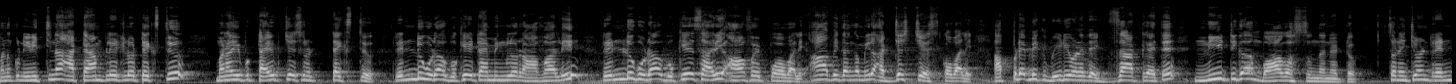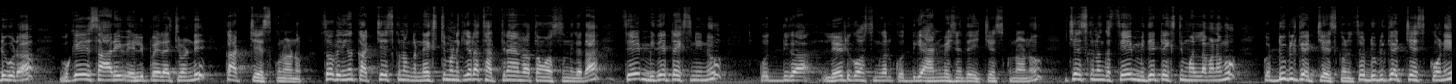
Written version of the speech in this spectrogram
మనకు నేను ఇచ్చిన ఆ ట్యాంప్లెట్లో టెక్స్ట్ మనం ఇప్పుడు టైప్ చేసుకున్న టెక్స్ట్ రెండు కూడా ఒకే టైమింగ్లో రావాలి. రెండు కూడా ఒకేసారి ఆఫ్ అయిపోవాలి. ఆ విధంగా మీరు అడ్జస్ట్ చేసుకోవాలి. అప్పుడే మీకు వీడియో అనేది ఎగ్జాక్ట్గా అయితే నీట్గా బాగా వస్తుంది అన్నట్టు. సో నేను చూడండి రెండు కూడా ఒకేసారి వెళ్ళిపోయేలా చూడండి కట్ చేసుకున్నాను. సో విధంగా కట్ చేసుకున్నాక నెక్స్ట్ మనకి ఇక్కడ సత్యనారాయణ వ్రతం వస్తుంది కదా. సేమ్ ఇదే టెక్స్ట్ నేను కొద్దిగా లేట్గా వస్తుంది కానీ కొద్దిగా యానిమేషన్ అయితే ఇచ్చేసుకున్నాను. ఇచ్చేసుకున్నాక సేమ్ ఇదే టెక్స్ట్ మళ్ళీ మనము డూప్లికేట్ చేసుకోండి సో డూప్లికేట్ చేసుకొని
